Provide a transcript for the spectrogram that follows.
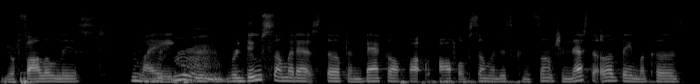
your follow list like mm-hmm. reduce some of that stuff and back off off of some of this consumption that's the other thing because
